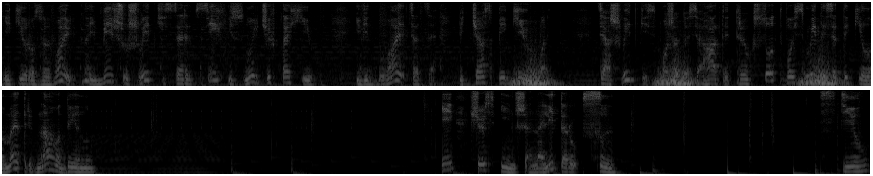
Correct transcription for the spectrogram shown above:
які розвивають найбільшу швидкість серед всіх існуючих птахів. І відбувається це під час пікірувань. Ця швидкість може досягати 380 км на годину. І щось інше на літеру С. Стіл.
